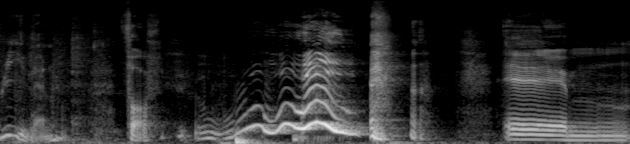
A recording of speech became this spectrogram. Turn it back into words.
filan. For... øhm,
